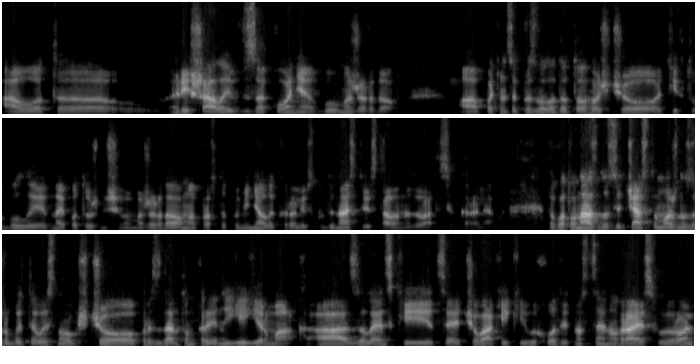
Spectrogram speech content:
А от е, рішали в законі був мажордом. А потім це призвело до того, що ті, хто були найпотужнішими мажордомами, просто поміняли королівську династію і стали називатися королями. Так от у нас досить часто можна зробити висновок, що президентом країни є Єрмак, а Зеленський це чувак, який виходить на сцену, грає свою роль,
